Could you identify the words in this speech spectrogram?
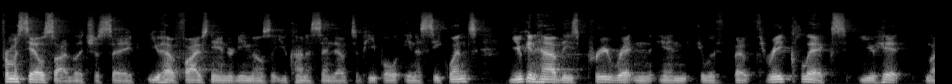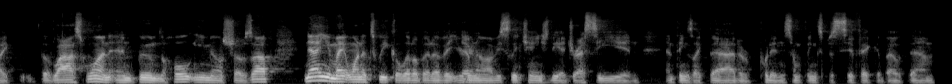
from a sales side, let's just say you have five standard emails that you kind of send out to people in a sequence. You can have these pre written in with about three clicks. You hit like the last one and boom the whole email shows up. Now you might want to tweak a little bit of it. You're yep. going to obviously change the addressee and and things like that or put in something specific about them.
